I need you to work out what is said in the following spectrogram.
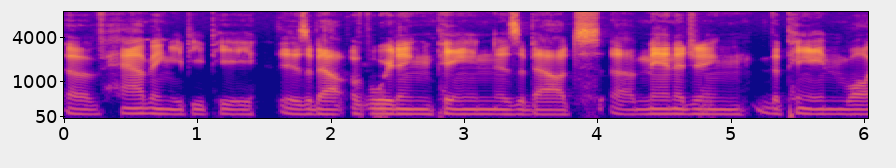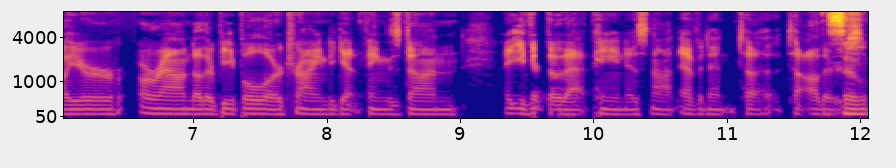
of having EPP is about avoiding pain, is about uh, managing the pain while you're around other people or trying to get things done, even though that pain is not evident to, to others. So,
